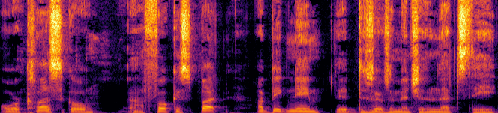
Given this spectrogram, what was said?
or classical uh, focus, but a big name that deserves a mention, and that's the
